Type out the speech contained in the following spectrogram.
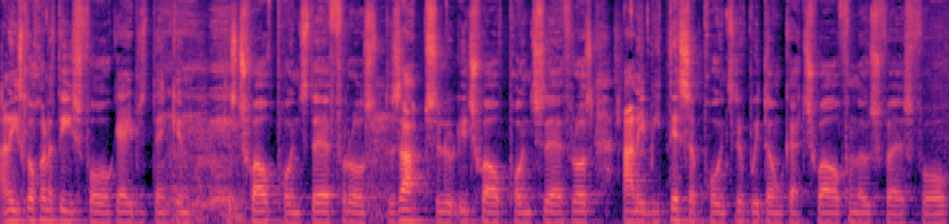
And he's looking at these four games and thinking, there's 12 points there for us. There's absolutely 12 points there for us, and he'd be disappointed if we don't get 12 from those first four.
